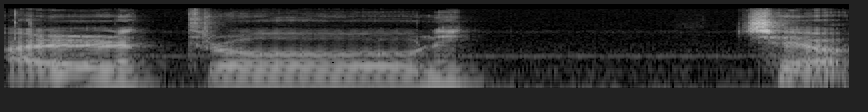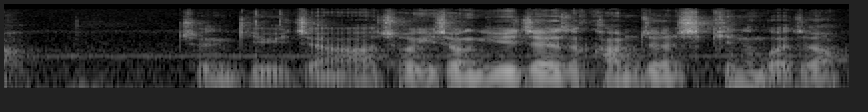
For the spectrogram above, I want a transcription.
알렉트로닉 체어, 전기위자. 저기 전기위자에서 감전시키는 거죠.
